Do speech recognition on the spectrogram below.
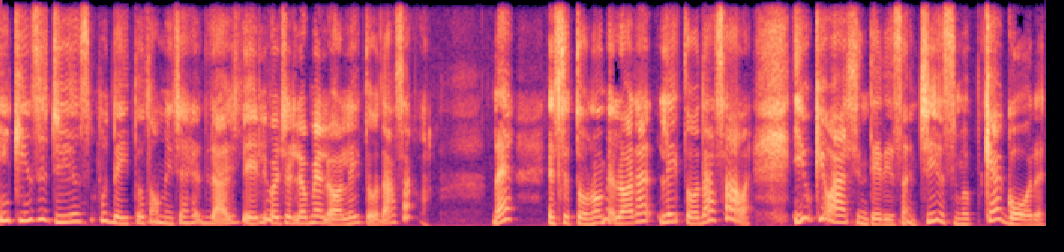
Em 15 dias, mudei totalmente a realidade dele. Hoje ele é o melhor leitor da sala. Né? Ele se tornou o melhor leitor da sala. E o que eu acho interessantíssimo, porque agora,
